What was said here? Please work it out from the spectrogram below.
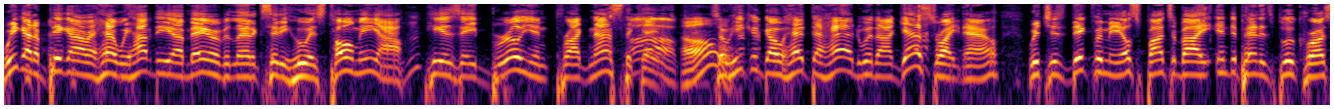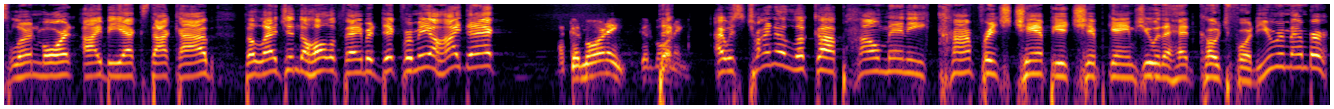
We got a big hour ahead. We have the uh, mayor of Atlantic City who has told me Al, mm-hmm. he is a brilliant prognosticator. Oh. oh. So he could go head to head with our guest right now, which is Dick Vermeil, sponsored by Independence Blue Cross. Learn more at IBX.com. The legend, the Hall of Famer, Dick Vermeil. Hi, Dick. Good morning. Good morning. Dick, I was trying to look up how many conference championship games you were the head coach for. Do you remember?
